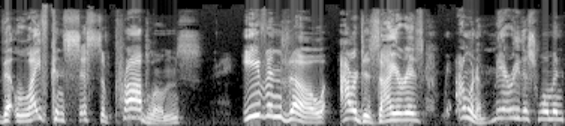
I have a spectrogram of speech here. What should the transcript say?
that life consists of problems, even though our desire is I want to marry this woman.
